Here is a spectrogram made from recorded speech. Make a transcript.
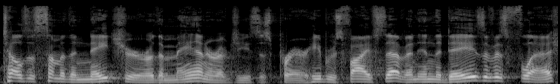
tells us some of the nature or the manner of Jesus' prayer. Hebrews 5 7. In the days of his flesh,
